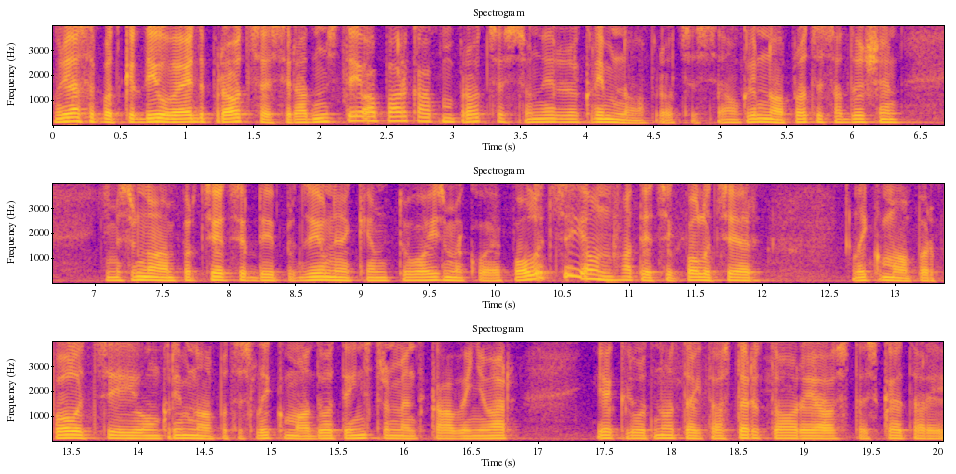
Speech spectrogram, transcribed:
nu, jāsaprot, ka ir divi veidi procesi. Ir administratīvā pārkāpuma process un ir krimināla process. Jā, un krimināla procesā droši vien Ja mēs runājam par cietsirdību pret dzīvniekiem, to izmeklē policija. Un, attiecīgi, policija ir likumā par policiju un krimināla procesa likumā doti instrumenti, kā viņi var iekļūt noteiktās teritorijās, tā skaitā arī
